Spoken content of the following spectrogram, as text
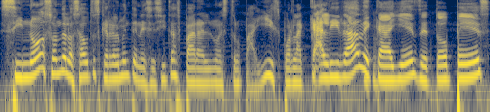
si no son de los autos que realmente necesitas para el- nuestro país, por la calidad de calles, de topes,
